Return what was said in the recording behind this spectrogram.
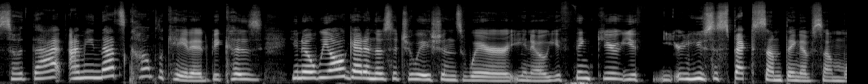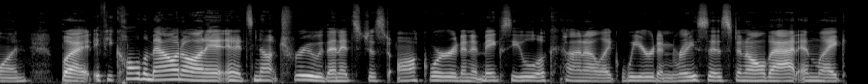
So that I mean that's complicated because you know we all get in those situations where you know you think you you you, suspect something of someone but if you call them out on it and it's not true then it's just awkward and it makes you look kind of like weird and racist and all that and like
